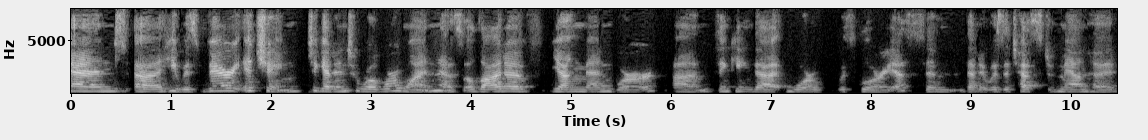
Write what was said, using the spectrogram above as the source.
and uh, he was very itching to get into World War One, as a lot of young men were, um, thinking that war was glorious and that it was a test of manhood.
